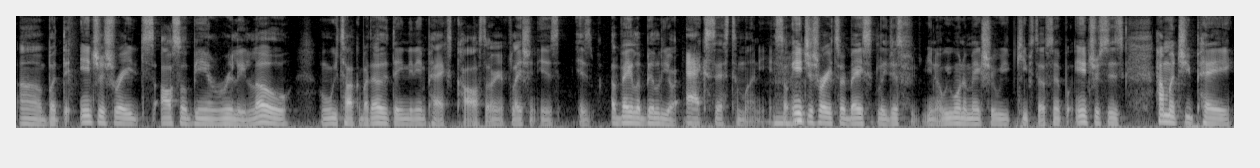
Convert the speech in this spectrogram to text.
Um, but the interest rates also being really low. When we talk about the other thing that impacts cost or inflation is is availability or access to money. And so mm-hmm. interest rates are basically just you know we want to make sure we keep stuff simple. Interest is how much you pay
